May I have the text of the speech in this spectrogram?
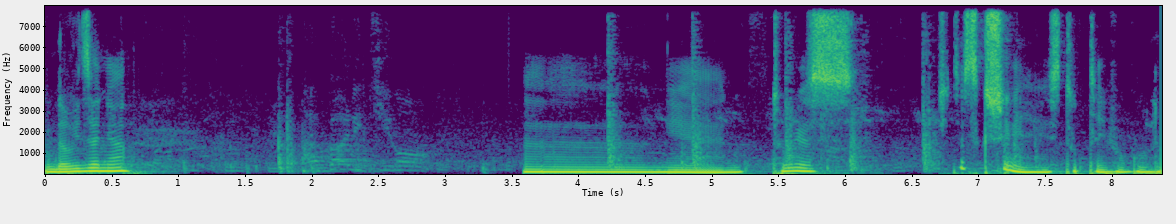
Do widzenia. Eee, nie, tu jest... Gdzie ta skrzynia jest tutaj w ogóle?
